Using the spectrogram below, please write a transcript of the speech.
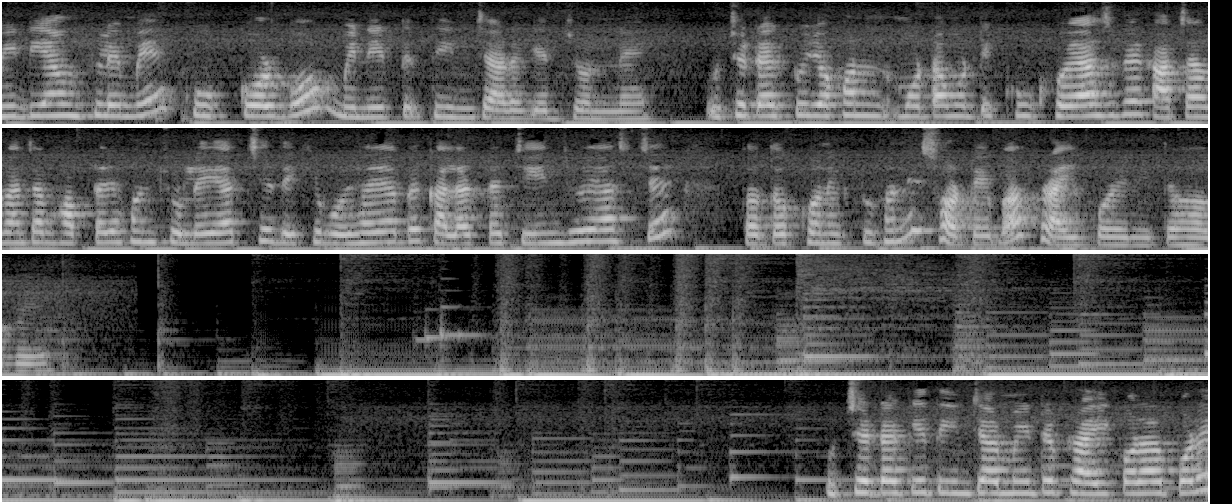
মিডিয়াম ফ্লেমে কুক করব মিনিট তিন চারেকের জন্যে। উচ্ছেটা একটু যখন মোটামুটি কুক হয়ে আসবে, কাঁচা কাঁচা ভাবটা যখন চলে যাচ্ছে, দেখে বোঝা যাবে কালারটা চেঞ্জ হয়ে আসছে, ততক্ষণ একটুখানি সটে বা ফ্রাই করে নিতে হবে। উচ্ছেটাকে তিন চার মিনিটে ফ্রাই করার পরে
